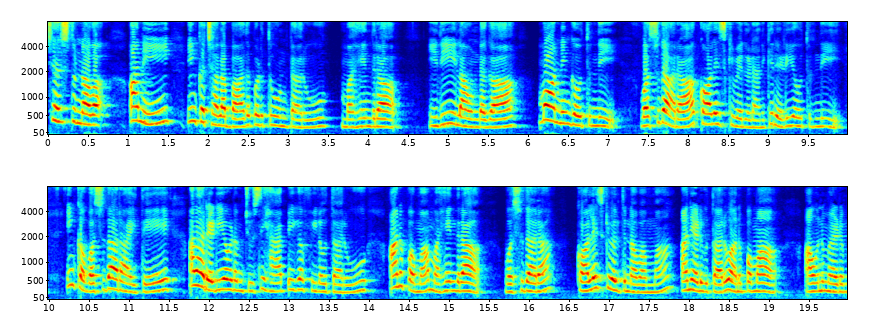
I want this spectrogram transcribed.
చేస్తున్నావా? అని ఇంకా చాలా బాధపడుతూ ఉంటారు. మహేంద్ర ఇది ఇలా ఉండగా మార్నింగ్ అవుతుంది. వసుధార కాలేజ్కి వెళ్ళడానికి రెడీ అవుతుంది. ఇంకా వసుధార అయితే అలా రెడీ అవ్వడం చూసి హ్యాపీగా ఫీల్ అవుతారు. అనుపమ మహేంద్ర వసుధార కాలేజ్కి వెళ్తున్నావమ్మా అని అడుగుతారు అనుపమ. అవును మేడం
